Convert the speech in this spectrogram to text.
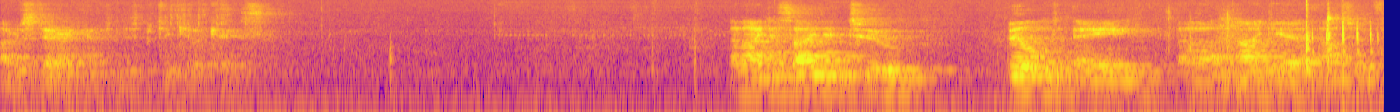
I was staring at in this particular case. And I decided to build a, uh, an idea out of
